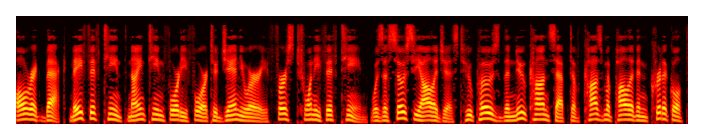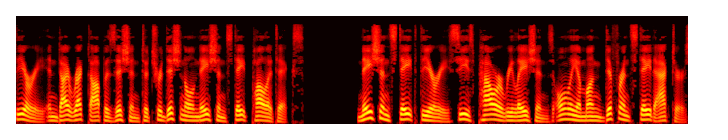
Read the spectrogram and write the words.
Ulrich Beck (May 15, 1944 to January 1, 2015) was a sociologist who posed the new concept of cosmopolitan critical theory in direct opposition to traditional nation-state politics. Nation-state theory sees power relations only among different state actors,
